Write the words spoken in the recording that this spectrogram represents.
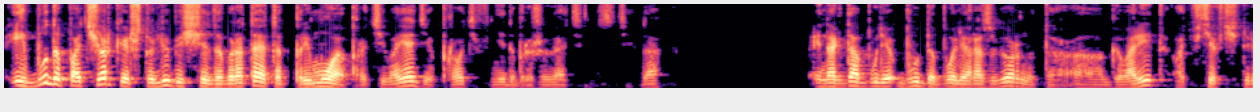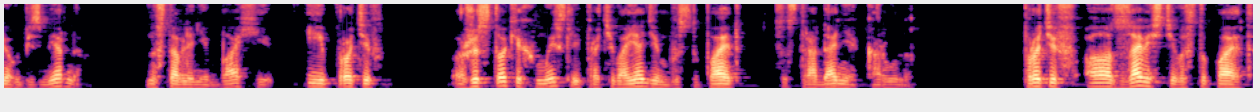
И Будда подчеркивает, что любящая доброта – это прямое противоядие против недоброжелательности. Да? Иногда Будда более развернуто э, говорит о всех четырех безмерных наставлениях Бахи и против жестоких мыслей противоядием выступает сострадание Каруна. Против э, зависти выступает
